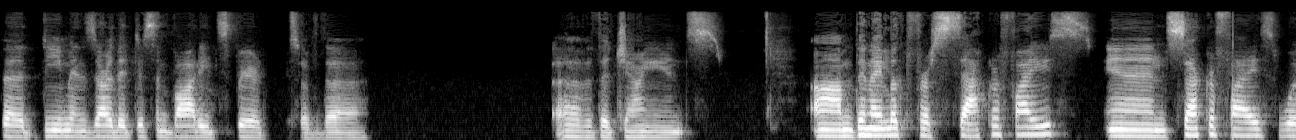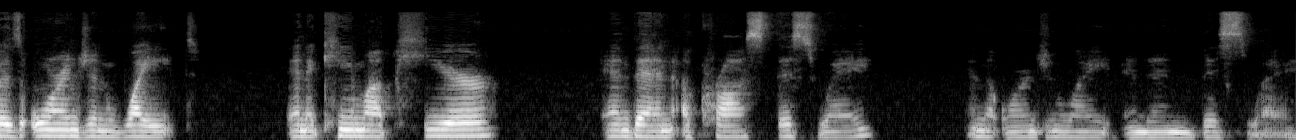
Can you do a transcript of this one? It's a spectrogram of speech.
the demons are the disembodied spirits of the of the giants. Um, then I looked for sacrifice and sacrifice was orange and white and it came up here and then across this way and the orange and white and then this way.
